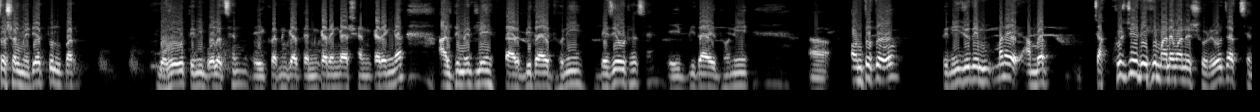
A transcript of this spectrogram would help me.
সোশ্যাল মিডিয়ার তুলপার। বহু তিনি বলেছেন, এই কারেঙ্গা তেনকারেঙ্গা শ্যানকারেঙ্গা আলটিমেটলি তার বিদায় ধ্বনি বেজে উঠেছে। এই বিদায় ধ্বনি অন্তত তিনি যদি মানে আমরা চাক্ষুষ যদি দেখি মানে মানে সরেও যাচ্ছেন,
